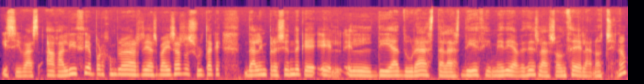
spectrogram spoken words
Y si vas a Galicia, por ejemplo, a las Rías Baixas, resulta que da la impresión de que el, el día dura hasta las diez y media, a veces las once de la noche, ¿no?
